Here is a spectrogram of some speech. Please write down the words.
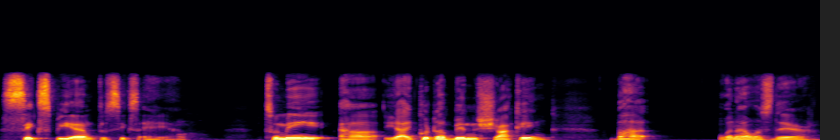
6 p.m. to 6 a.m. Oh. To me, uh, yeah, it could have been shocking, but when I was there,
